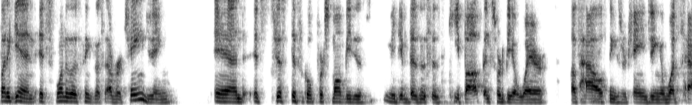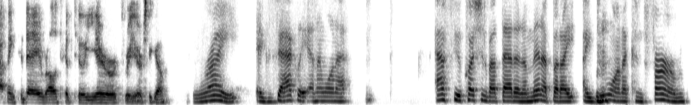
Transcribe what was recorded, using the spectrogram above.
but again, it's one of those things that's ever changing. And it's just difficult for small medium businesses to keep up and sort of be aware of how things are changing and what's happening today relative to a year or three years ago. Right, exactly. And I want to ask you a question about that in a minute, but I, I do mm-hmm. want to confirm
